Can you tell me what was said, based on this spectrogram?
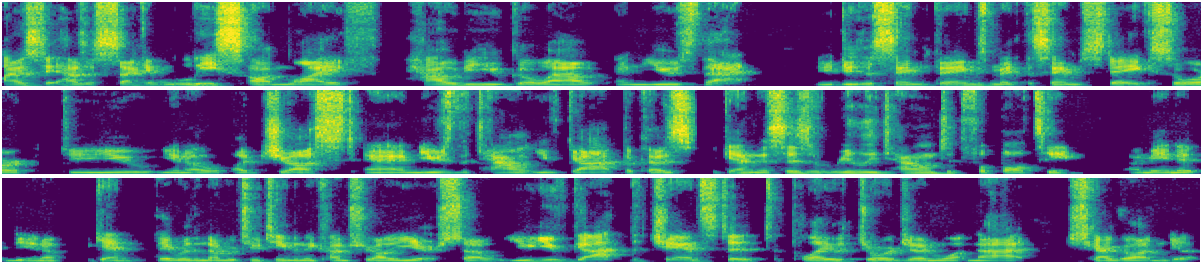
Ohio State has a second lease on life. How do you go out and use that? Do you do the same things, make the same mistakes, or do you, you know, adjust and use the talent you've got? Because again, this is a really talented football team. I mean, it, you know, again, they were the number two team in the country all year. So you, you've got the chance to, to play with Georgia and whatnot. Just got to go out and do it.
